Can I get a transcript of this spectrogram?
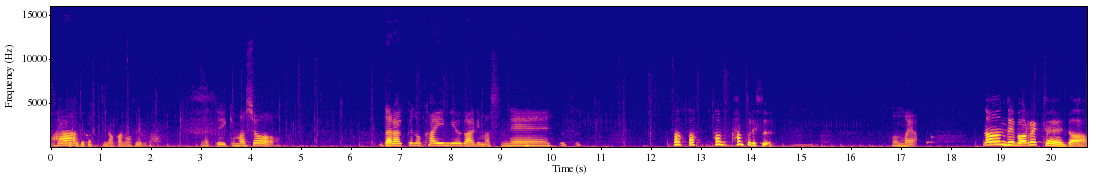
あ、さあ外でかってなあかんの忘れてた。やっていきましょう。堕落の介入がありますね。あ、あ、ハン、ハントレス。ほんまや。なんでバレてんだ？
